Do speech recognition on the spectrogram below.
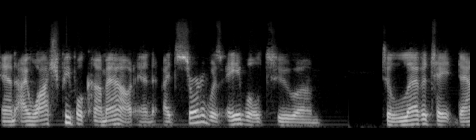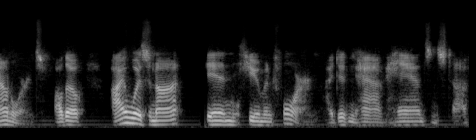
And I watched people come out, and I sort of was able to um, to levitate downwards. Although I was not in human form, I didn't have hands and stuff.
